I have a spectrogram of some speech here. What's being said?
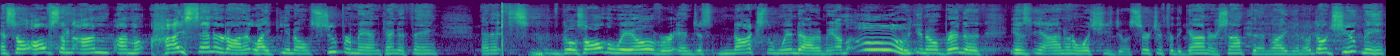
And so all of a sudden I'm, I'm high centered on it, like, you know, Superman kind of thing. And it goes all the way over and just knocks the wind out of me. I'm, oh, you know, Brenda is, yeah, I don't know what she's doing, searching for the gun or something, like, you know, don't shoot me.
